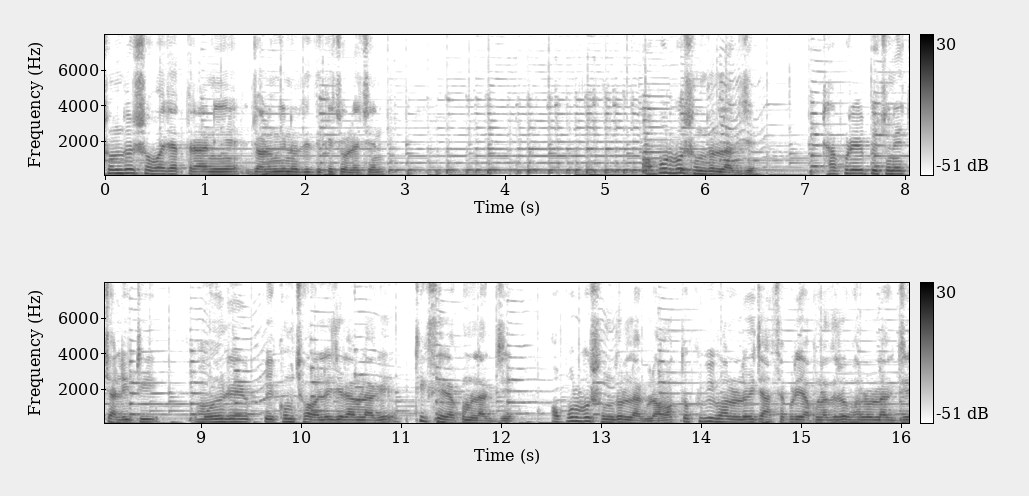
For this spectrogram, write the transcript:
সুন্দর শোভাযাত্রা নিয়ে জলঙ্গি নদীর দিকে চলেছেন। অপূর্ব সুন্দর লাগছে। ঠাকুরের পেছনের চালিটি, ময়ূরের পেখম ছওয়ালে যেরকম লাগে, ঠিক সেরকম লাগছে। অপূর্ব সুন্দর লাগল। আমার তো খুবই ভালো লেগেছে, আশা করি আপনাদেরও ভালো লাগছে।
